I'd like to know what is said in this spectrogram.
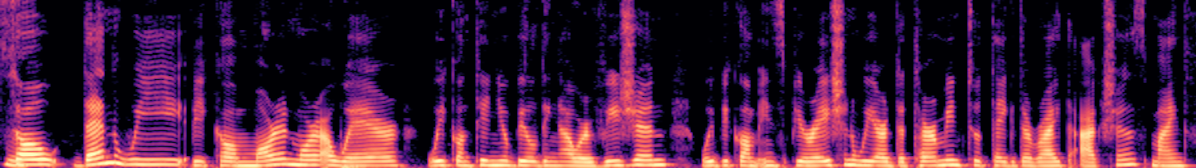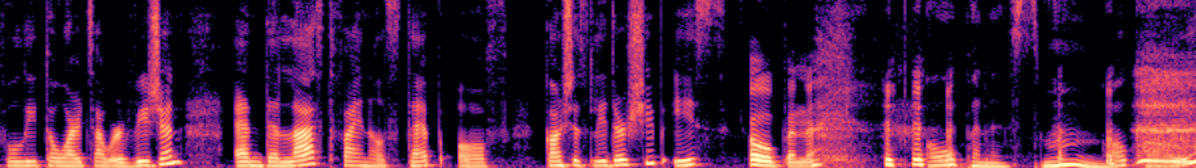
Hmm. So then we become more and more aware. We continue building our vision. We become inspiration. We are determined to take the right actions mindfully towards our vision. And the last final step of conscious leadership is openness. Openness. Mm. Okay.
